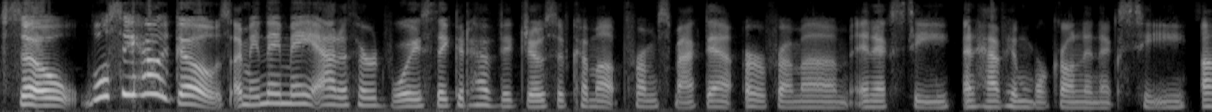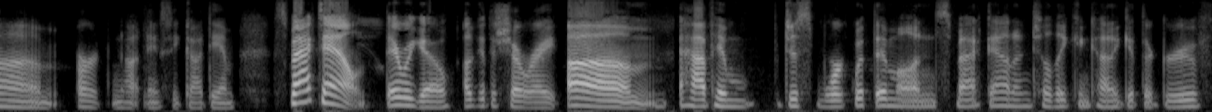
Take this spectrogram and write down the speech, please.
so we'll see how it goes. I mean, they may add a third voice. They could have Vic Joseph come up from SmackDown or from um, NXT and have him work on NXT. Um, or not NXT. Goddamn, SmackDown. There we go. I'll get the show right. Um, have him just work with them on SmackDown until they can kind of get their groove.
